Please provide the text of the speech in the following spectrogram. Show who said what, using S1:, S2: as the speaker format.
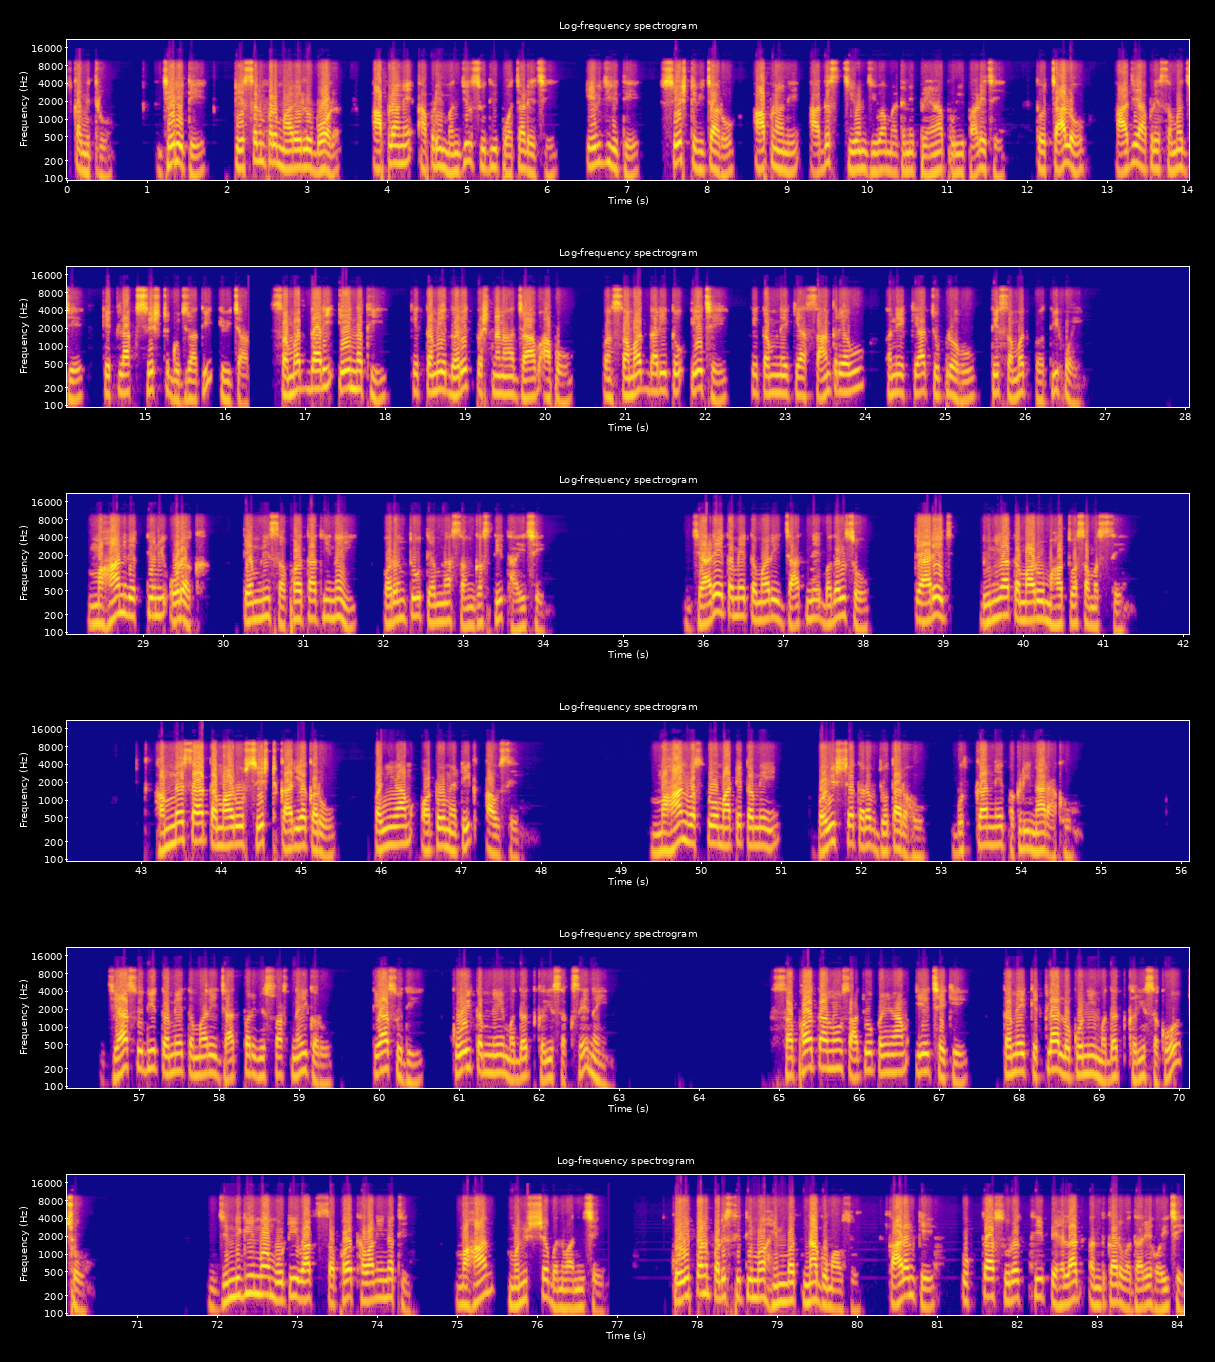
S1: નમસ્કાર મિત્રો. જે રીતે સ્ટેશન પર મારેલું બોર્ડ આપણાને આપણી મંજિલ સુધી પહોંચાડે છે, એવી જ રીતે શ્રેષ્ઠ વિચારો આપણાને આદર્શ જીવન જીવવા માટેની પ્રેરણા પૂરી પાડે છે. તો ચાલો આજે આપણે સમજીએ કેટલાક શ્રેષ્ઠ ગુજરાતી વિચારો. સમજદારી એ નથી કે તમે દરેક પ્રશ્નના જવાબ આપો, પણ સમજદારી તો એ છે કે તમને ક્યાં શાંત રહેવું અને ક્યાં ચૂપ રહેવું તે સમજ પડતી હોય. મહાન વ્યક્તિઓની ઓળખ તેમની સફળતાથી નહીં, પરંતુ તેમના સંઘર્ષથી થાય છે. જ્યારે તમે તમારી જાતને બદલશો, ત્યારે જ દુનિયા તમારું મહત્વ સમજશે. હંમેશા તમારું શ્રેષ્ઠ કાર્ય કરો, પરિણામ ઓટોમેટિક આવશે. મહાન વસ્તુઓ માટે તમે ભવિષ્ય તરફ જોતા રહો, ભૂતકાળને પકડી ના રાખો. જ્યાં સુધી તમે તમારી જાત પર વિશ્વાસ નહીં કરો ત્યાં સુધી કોઈ તમને મદદ કરી શકશે નહીં. સફળતાનું સાચું પરિણામ એ છે કે તમે કેટલા લોકોની મદદ કરી શકો છો. જિંદગીમાં મોટી વાત સફળ થવાની નથી, મહાન મનુષ્ય બનવાની છે. કોઈ પણ પરિસ્થિતિમાં હિંમત ના ગુમાવશો, કારણ કે ઉગતા સૂરજથી પહેલા જ અંધકાર વધારે હોય છે.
